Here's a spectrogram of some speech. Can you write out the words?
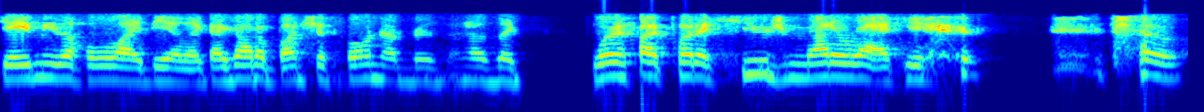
gave me the whole idea. Like, I got a bunch of phone numbers, and I was like, what if I put a huge meta rat here? so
